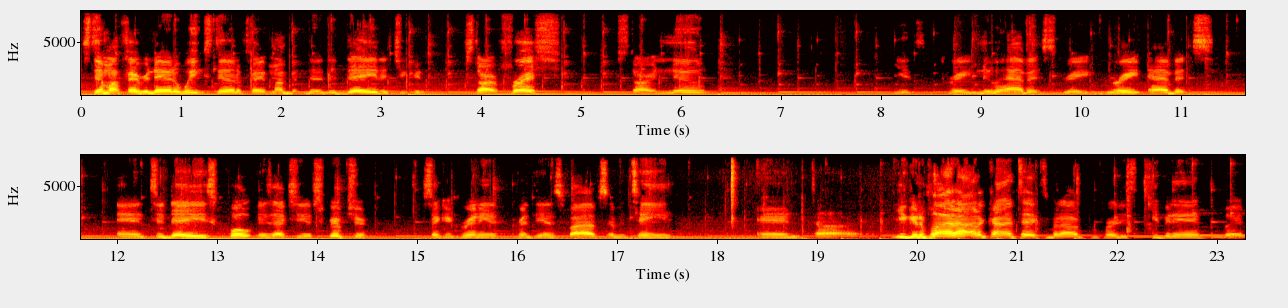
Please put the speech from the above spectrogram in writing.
still my favorite day of the week. Still the my the, the day that you can start fresh, start new, get great new habits, great great habits. And today's quote is actually a scripture, Second Corinthians Corinthians five seventeen, and uh, you can apply it out of context, but I prefer to keep it in. But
